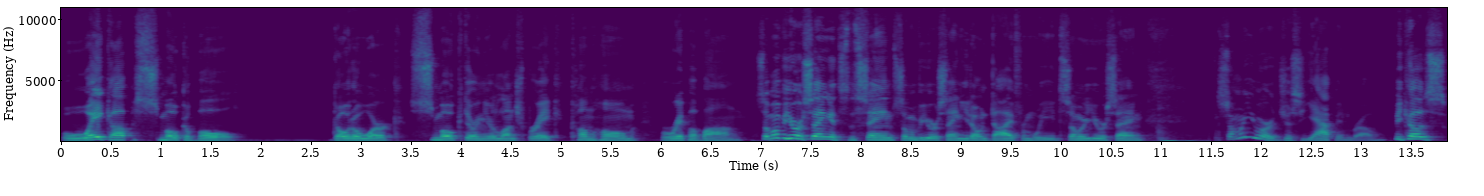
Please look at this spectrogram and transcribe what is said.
wake up, smoke a bowl, go to work, smoke during your lunch break, come home, rip a bong. Some of you are saying it's the same. Some of you are saying you don't die from weed. Some of you are saying some of you are just yapping, bro. Because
